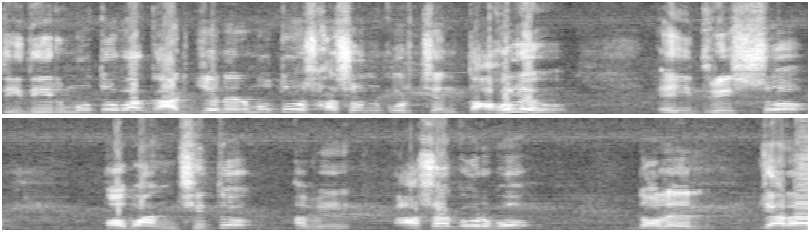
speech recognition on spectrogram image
দিদির মতো বা গার্জেনের মতো শাসন করছেন, তাহলেও এই দৃশ্য অবাঞ্ছিত। আমি আশা করব দলের যারা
